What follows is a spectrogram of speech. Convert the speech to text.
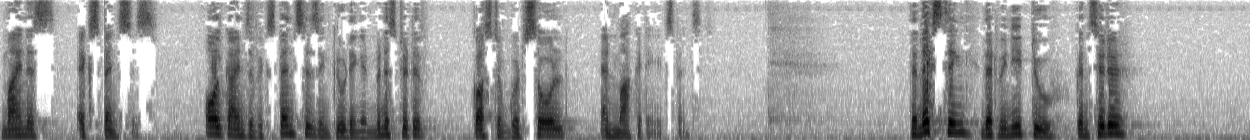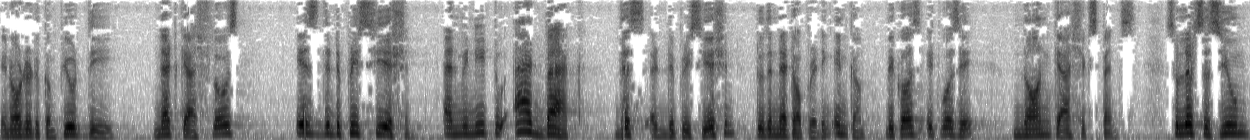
minus expenses. All kinds of expenses, including administrative, cost of goods sold, and marketing expenses. The next thing that we need to consider in order to compute the net cash flows is the depreciation. And we need to add back this depreciation to the net operating income because it was a non-cash expense. So let's assume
